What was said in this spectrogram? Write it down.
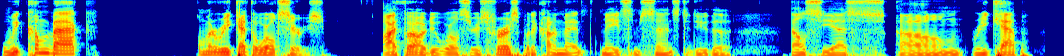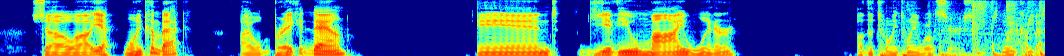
When we come back, I'm gonna recap the World Series. I thought I would do World Series first, but it kind of made, made some sense to do the LCS um, recap. So uh, yeah, when we come back, I will break it down and give you my winner of the 2020 World Series when we come back.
